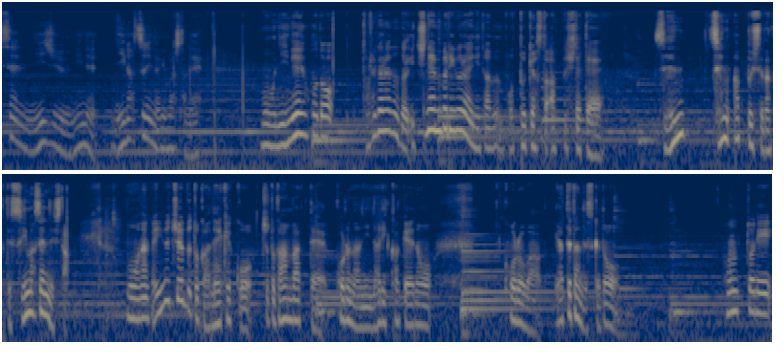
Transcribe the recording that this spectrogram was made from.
2022年2月になりましたね。もう2年ほどどれぐらいなんだろう？1年ぶりぐらいに多分ポッドキャストアップしてて全然アップしてなくてすいませんでした。もうなんか YouTube とかね結構ちょっと頑張ってコロナになりかけの頃はやってたんですけど本当に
